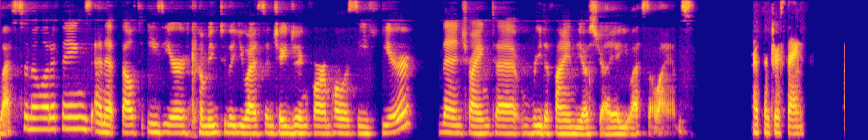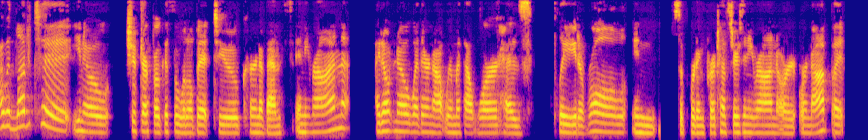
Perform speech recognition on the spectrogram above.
US in a lot of things, and it felt easier coming to the US and changing foreign policy here than trying to redefine the Australia US alliance. That's interesting. I would love to, you know, shift our focus a little bit to current events in Iran. I don't know whether or not Win Without War has played a role in supporting protesters in Iran or, or not, but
